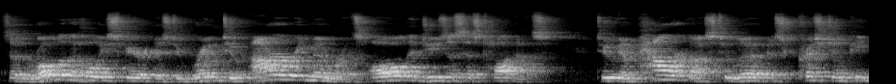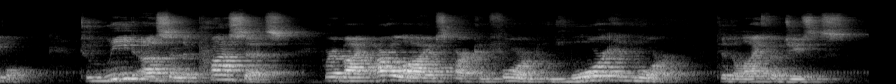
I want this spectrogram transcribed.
So the role of the Holy Spirit is to bring to our remembrance all that Jesus has taught us, to empower us to live as Christian people, to lead us in the process whereby our lives are conformed more and more to the life of Jesus.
